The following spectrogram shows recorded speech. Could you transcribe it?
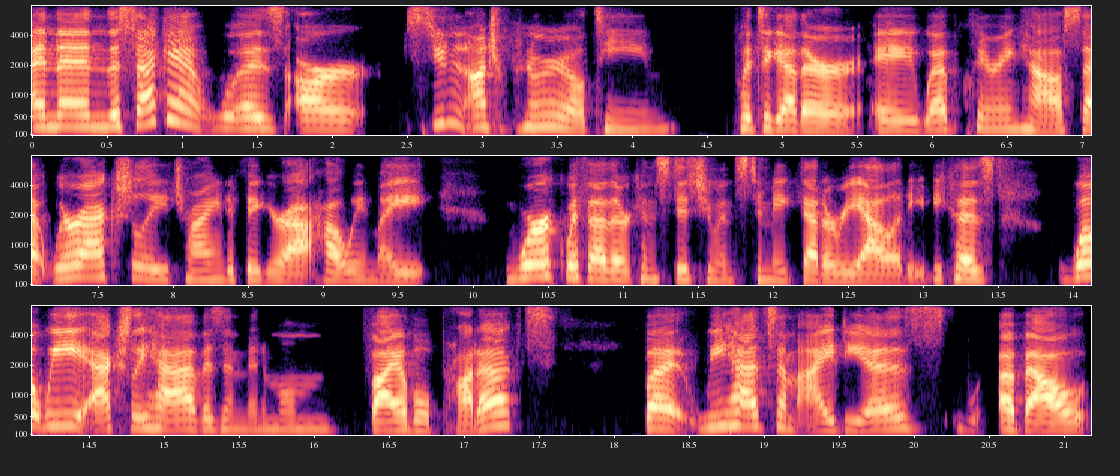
And then the second was our student entrepreneurial team put together a web clearinghouse that we're actually trying to figure out how we might work with other constituents to make that a reality because what we actually have is a minimum viable product but we had some ideas about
